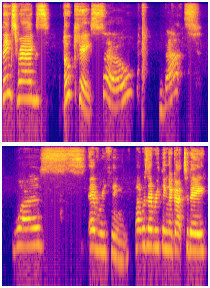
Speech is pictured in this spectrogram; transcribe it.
Thanks, Rags. Okay, so that was everything. That was everything I got today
